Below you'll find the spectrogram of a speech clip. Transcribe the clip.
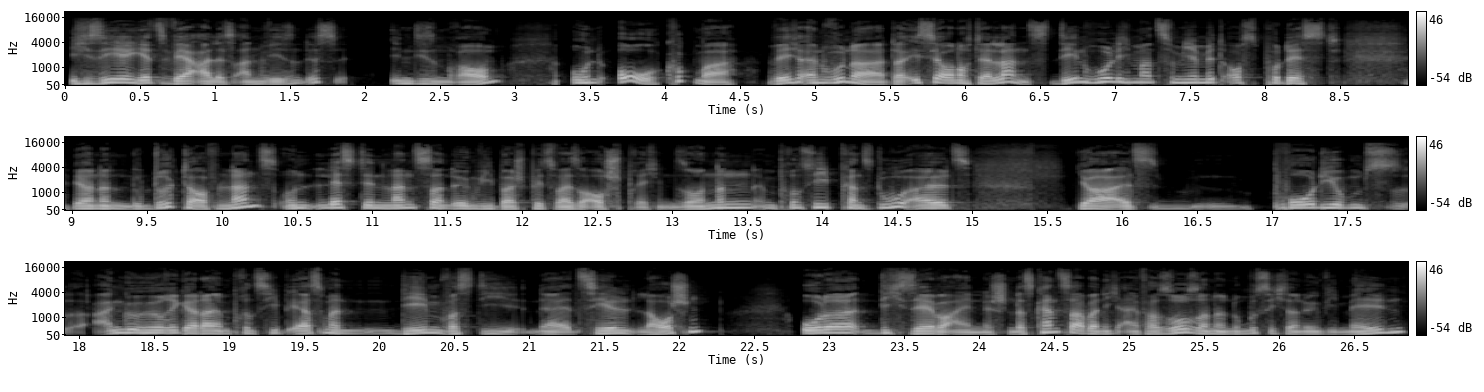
ich sehe jetzt, wer alles anwesend ist in diesem Raum und oh, guck mal, welch ein Wunder, da ist ja auch noch der Lanz, den hole ich mal zu mir mit aufs Podest. Ja, und dann drückt er auf den Lanz und lässt den Lanz dann irgendwie beispielsweise auch sprechen. So, und dann im Prinzip kannst du als ja, als Podiumsangehöriger da im Prinzip erstmal dem, was die ja, erzählen, lauschen oder dich selber einmischen. Das kannst du aber nicht einfach so, sondern du musst dich dann irgendwie melden.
